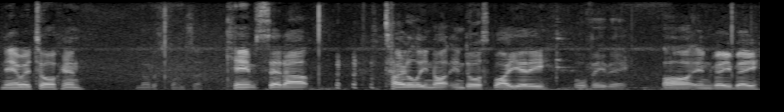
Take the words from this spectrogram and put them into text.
Now we're talking. Not a sponsor. Camp set up. totally not endorsed by Yeti. Or VB. Oh, in VB.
